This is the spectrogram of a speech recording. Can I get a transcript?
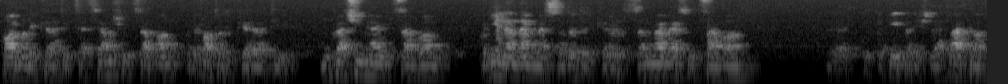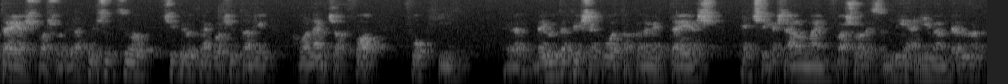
harmadik keleti Ceciános utcában, vagy a hatodik kerületi Munkácsinyány utcában, vagy innen nem messze az ötödik kerületi Szemmelvesz utcában. Itt a képet is lehet látni, a teljes fasori rekonstrukció sikerült megvalósítani, ahol nem csak fa, foghíd beültetések voltak, hanem egy teljes egységes állomány fasor, hiszen néhány éven belül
